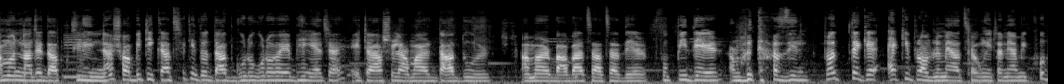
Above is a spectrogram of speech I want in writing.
এমন না যে দাঁত ক্লিন না, সবই ঠিক আছে, কিন্তু দাঁত গুঁড়ো গুঁড়ো হয়ে ভেঙে যায়। এটা আসলে আমার দাদুর, আমার বাবা, চাচাদের, ফুপিদের, আমার কাজিন প্রত্যেকের একই প্রবলেমে আছে এবং এটা নিয়ে আমি খুব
